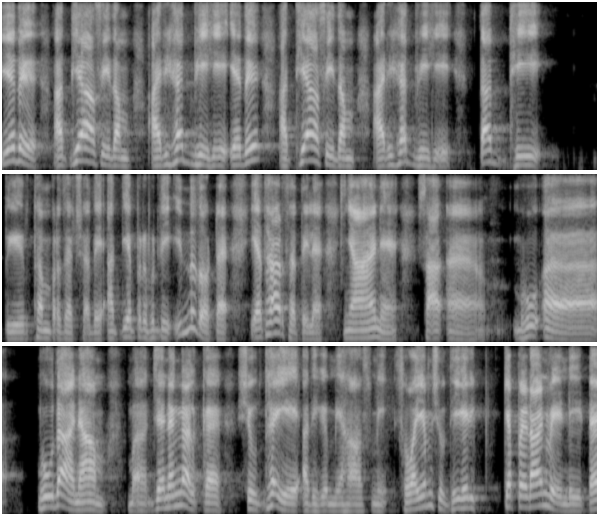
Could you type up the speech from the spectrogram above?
യത് അധ്യാസിതം അർഹദ്ഭിഹി യത് അധ്യാസിതം അർഹദ്ഭിഹി തദ്ധി തീർത്ഥം പ്രദക്ഷത അദ്യപ്രഭൃതി ഇന്ന് തൊട്ട് യഥാർത്ഥത്തിൽ ഞാൻ ഭൂ ഭൂതാനാം ജനങ്ങൾക്ക് ശുദ്ധയെ അധിഗമ്യഹാസ്മി. സ്വയം ശുദ്ധീകരിക്കപ്പെടാൻ വേണ്ടിയിട്ട്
